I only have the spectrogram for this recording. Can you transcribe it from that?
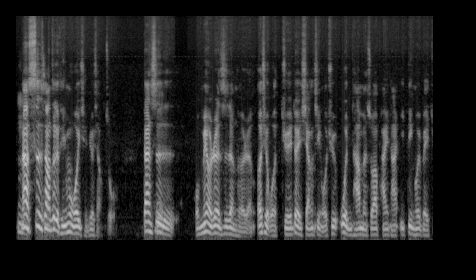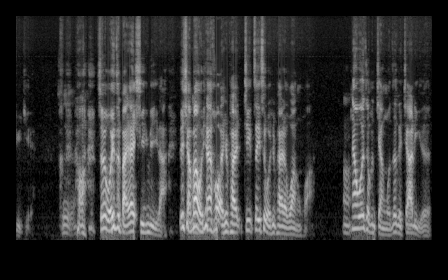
那事实上这个题目我以前就想做，但是。我没有认识任何人，而且我绝对相信，我去问他们说要拍他，一定会被拒绝。是，好，所以我一直摆在心里啦。就想办法，我现在后来去拍，这这一次我去拍了万华。嗯，那我怎么讲我这个家里的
